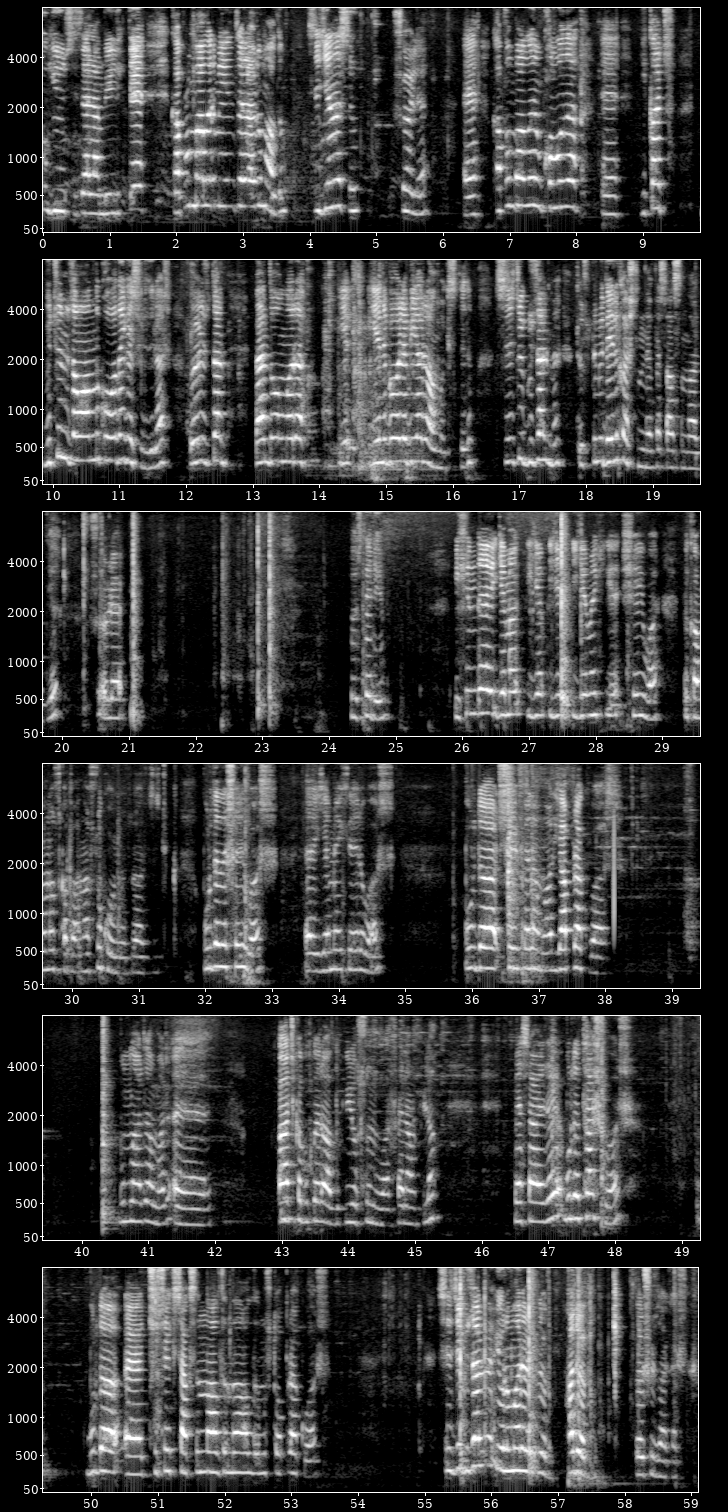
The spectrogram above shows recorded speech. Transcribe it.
Bugün sizlerle birlikte kaplumbağalarıma yeni teraryum aldım. Sizce nasıl? Şöyle. E, kaplumbağalarım kovada e, birkaç bütün zamanını kovada geçirdiler. O yüzden ben de onlara ye- yeni böyle bir yer almak istedim. Sizce güzel mi? Üstünü delik açtım nefes alsınlar diye. Şöyle göstereyim. İçinde yemek ye- ye- yemek ye- şey var ve kavanoz kapağına su koyuyoruz azıcık. Burada da şey var. e, yemekleri var. Burada şey falan var. Yaprak var. Bunlardan var. E, ağaç kabukları aldık. Yosun var falan filan. Vesaire. Burada taş var. Burada e, çiçek saksının altından aldığımız toprak var. Sizce güzel mi? Yorumlara bekliyorum. Hadi öptüm. Görüşürüz arkadaşlar.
